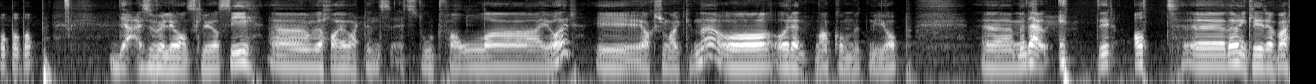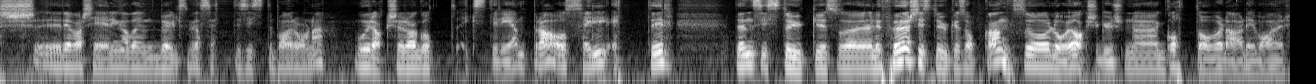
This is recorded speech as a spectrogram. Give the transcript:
opp, opp, opp? Det er selvfølgelig vanskelig å si. Uh, det har jo vært en, et stort fall uh, i år i, i aksjemarkedene, og, og rentene har kommet mye opp. Uh, men det er jo etter at Det er jo egentlig revers, reversering av den bevegelsen vi har sett de siste par årene, hvor aksjer har gått ekstremt bra. Og selv etter den siste ukes, eller før siste ukes oppgang, så lå jo aksjekursene godt over der de var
